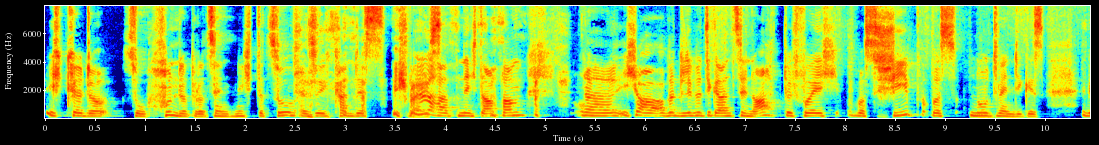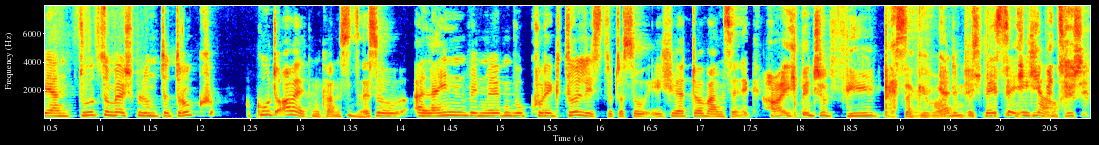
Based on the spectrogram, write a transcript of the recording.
Ich gehöre da zu 100 Prozent nicht dazu. Also ich kann das ich überhaupt nicht abhaben. Äh, ich arbeite lieber die ganze Nacht, bevor ich was schieb, was notwendig ist. Während du zum Beispiel unter Druck gut arbeiten kannst. Mhm. Also allein, wenn man irgendwo Korrektur liest oder so, ich werde da wahnsinnig. Aber ich bin schon viel besser geworden. Ja, du bist ich, besser, ich, ich, ich auch. Inzwischen,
